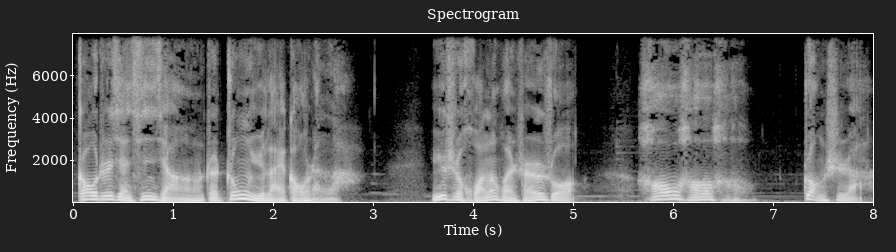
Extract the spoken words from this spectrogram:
高知县心想：这终于来高人了，于是缓了缓神说：“好，好，好，壮士啊，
